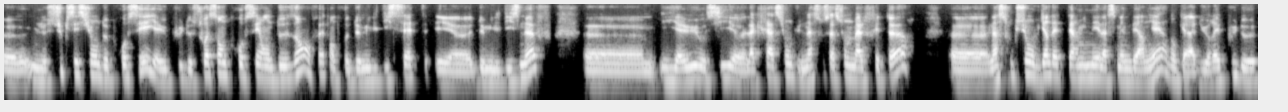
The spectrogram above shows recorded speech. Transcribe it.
une succession de procès. Il y a eu plus de 60 procès en deux ans, en fait, entre 2017 et 2019. Euh, il y a eu aussi euh, la création d'une association de malfaiteurs. Euh, l'instruction vient d'être terminée la semaine dernière, donc elle a duré plus de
